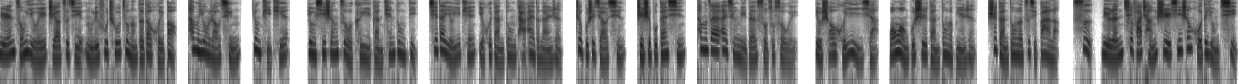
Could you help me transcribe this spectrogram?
女人总以为只要自己努力付出就能得到回报，她们用柔情、用体贴、用牺牲自我可以感天动地，期待有一天也会感动她爱的男人。这不是矫情，只是不甘心。他们在爱情里的所作所为，有时候回忆一下，往往不是感动了别人，是感动了自己罢了。四，女人缺乏尝试新生活的勇气。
